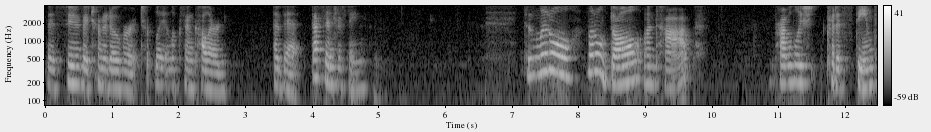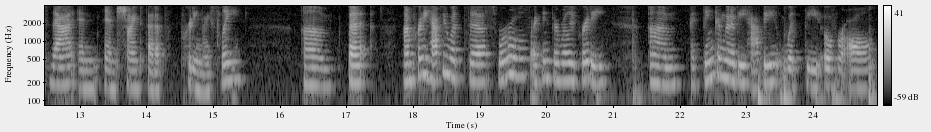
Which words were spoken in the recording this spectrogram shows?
But as soon as I turn it over, it, it looks uncolored a bit. That's interesting. It's a little, little dull on top. Probably could have steamed that and, and shined that up pretty nicely. Um, but I'm pretty happy with the swirls. I think they're really pretty. Um, I think I'm going to be happy with the overall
